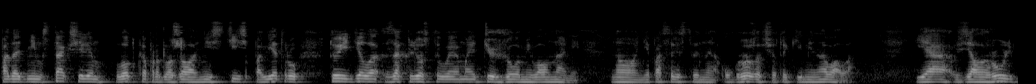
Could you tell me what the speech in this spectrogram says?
под одним стакселем лодка продолжала нестись по ветру, то и дело захлестываемая тяжелыми волнами, но непосредственная угроза все-таки миновала. Я взял руль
